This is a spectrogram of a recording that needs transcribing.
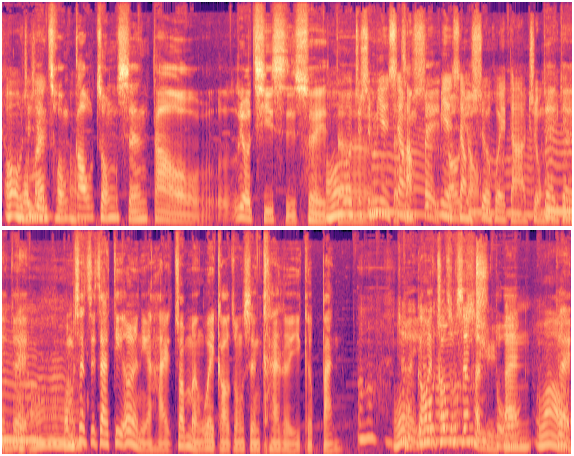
哦，我们从高中生到六七十岁的，哦，就是面向长辈，面向社会大众。对对对，我们甚至在第二年还专门为高中生开了一个班。哦，对，高中生很多，哇，对，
